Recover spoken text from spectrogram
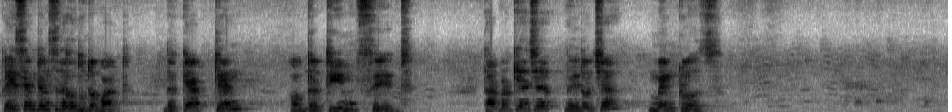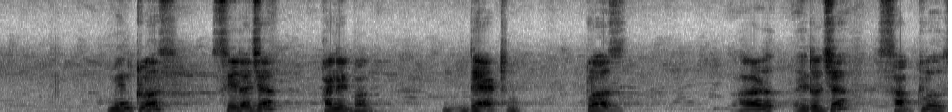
তো এই সেন্টেন্সে দেখো দুটো part the captain of the team said তারপর কি আছে? এটা হচ্ছে main clause main clause said আছে ফাইনাইট ভাব দ্যাট ক্লজ আর এটা হচ্ছে সাব ক্লোজ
